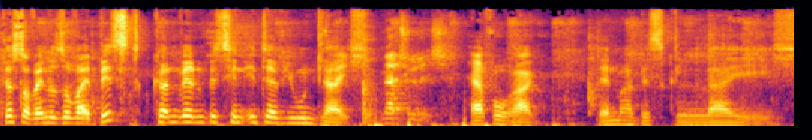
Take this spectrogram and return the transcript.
Christoph, wenn du soweit bist, können wir ein bisschen interviewen gleich. Natürlich. Hervorragend. Denn mal bis gleich.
